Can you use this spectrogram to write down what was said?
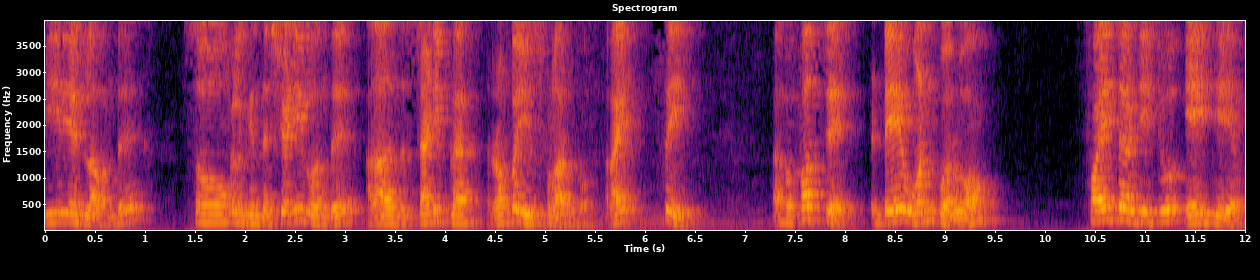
பீரியடில் வந்து ஸோ உங்களுக்கு இந்த ஷெடியூல் வந்து அதாவது இந்த ஸ்டடி பிளான் ரொம்ப யூஸ்ஃபுல்லாக இருக்கும். ரைட் சி அப்போ ஃபர்ஸ்ட் டே ஒன்க்கு வருவோம். Five thirty to eight AM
